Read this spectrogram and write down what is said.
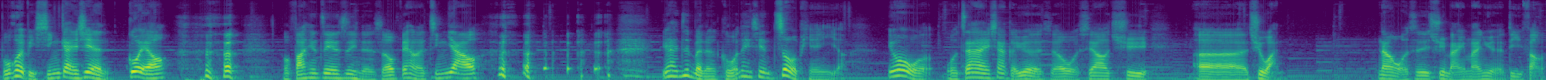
不会比新干线贵哦。我发现这件事情的时候，非常的惊讶哦。原来日本的国内线这么便宜啊！因为我我在下个月的时候，我是要去呃去玩，那我是去蛮蛮远的地方。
